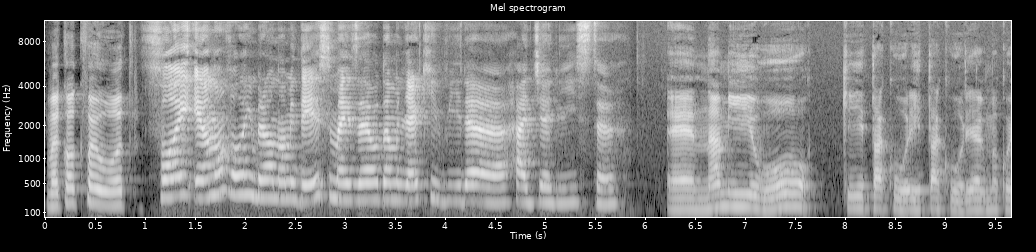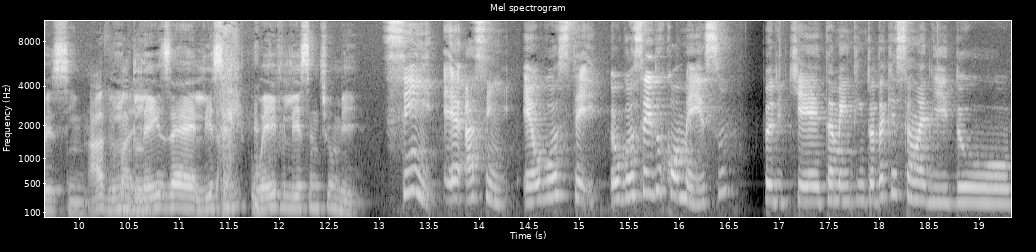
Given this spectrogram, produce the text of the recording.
Mas qual que foi o outro? Foi, eu não vou lembrar o nome desse, mas é o da mulher que vira radialista. É Nami wo Itakure, Itakure, alguma coisa assim. Ave em Maria. inglês é listen, Wave Listen to Me. Sim, é, assim, eu gostei. Eu gostei do começo, porque também tem toda a questão ali do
